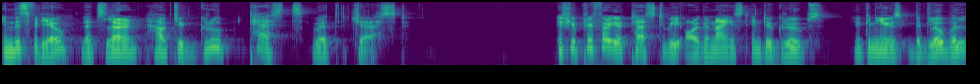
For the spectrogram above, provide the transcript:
In this video, let's learn how to group tests with Jest. If you prefer your tests to be organized into groups, you can use the global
